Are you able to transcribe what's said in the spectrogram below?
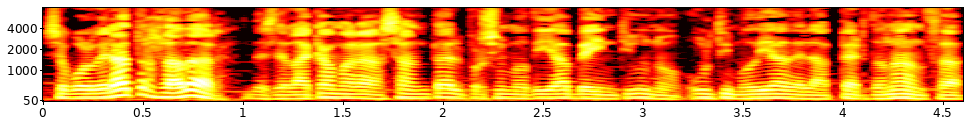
Se volverá a trasladar desde la Cámara Santa el próximo día 21, último día de la perdonanza.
